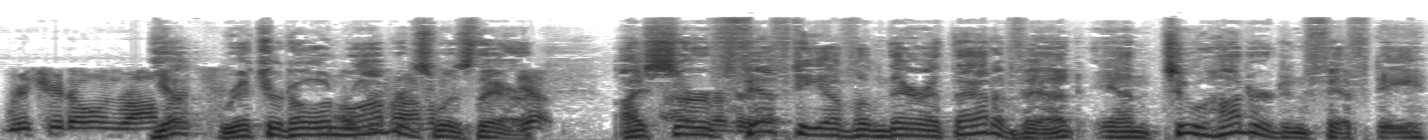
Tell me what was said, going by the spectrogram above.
Richard Owen Roberts. Yep, Richard Owen Roberts was there. Yep. I served I 50 that. of them there at that event and 250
